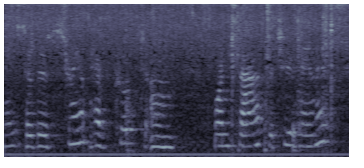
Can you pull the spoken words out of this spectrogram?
Okay, so the shrimp have cooked on one side for two minutes.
